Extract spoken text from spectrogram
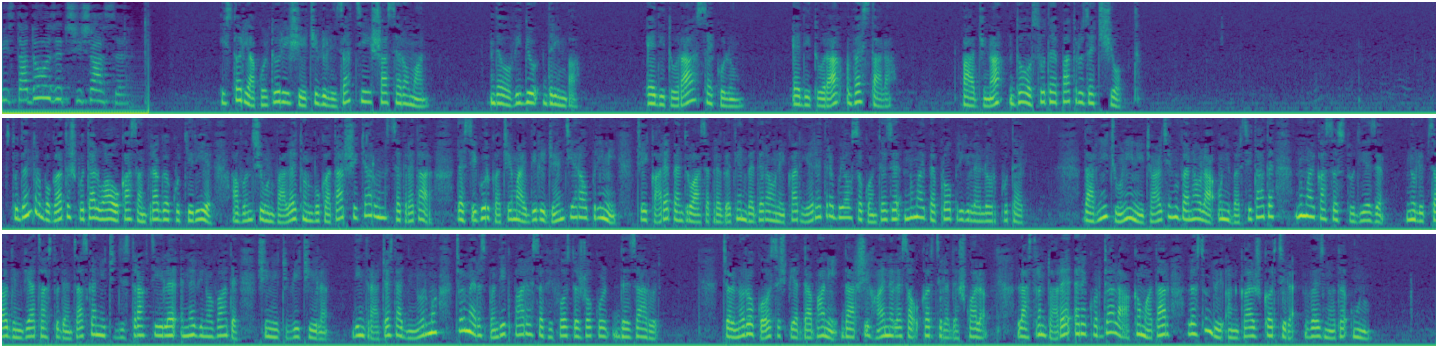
Pista 26 Istoria culturii și civilizației 6 roman. De Ovidiu Drimba. Editura Seculum. Editura Vestala. Pagina 248 Studentul bogat își putea lua o casă întreagă cu chirie, având și un valet, un bucătar și chiar un secretar. Desigur că cei mai diligenți erau primii, cei care, pentru a se pregăti în vederea unei cariere, trebuiau să conteze numai pe propriile lor puteri dar nici unii, nici alții nu veneau la universitate numai ca să studieze. Nu lipseau din viața studențească nici distracțiile nevinovate și nici viciile. Dintre acestea, din urmă, cel mai răspândit pare să fi fost jocul de zaruri. Cel norocos își pierdea banii, dar și hainele sau cărțile de școală. La strâmtoare recurgea la cămătar, lăsându-i în gaj cărțile. Vezi notă 1.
